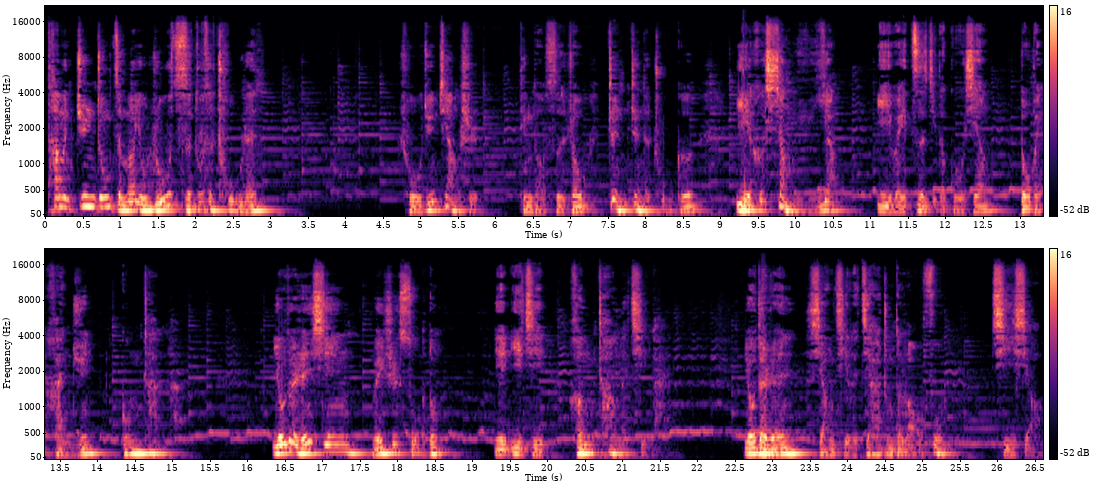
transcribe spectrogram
他们军中怎么有如此多的楚人？楚军将士听到四周阵阵的楚歌，也和项羽一样，以为自己的故乡都被汉军攻占了。有的人心为之所动，也一起哼唱了起来；有的人想起了家中的老父、妻小，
